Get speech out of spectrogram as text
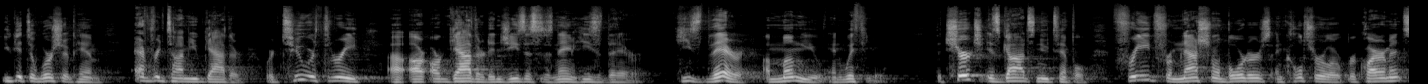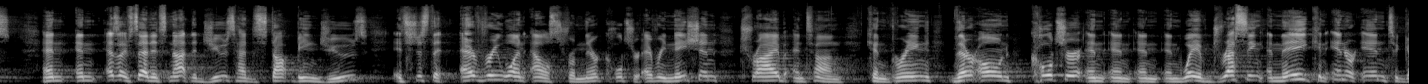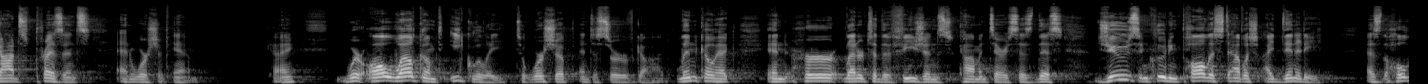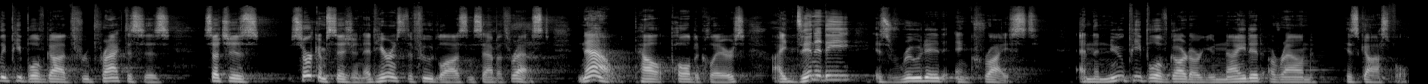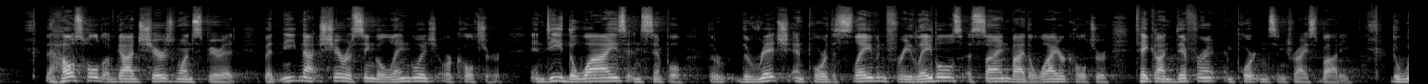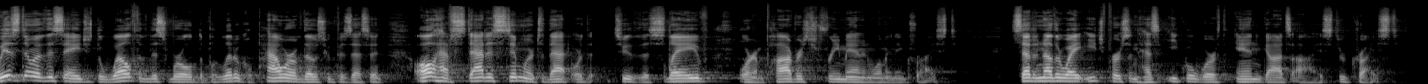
You get to worship Him every time you gather. Where two or three uh, are, are gathered in Jesus' name, He's there. He's there among you and with you. The church is God's new temple, freed from national borders and cultural requirements. And, and as I've said, it's not that Jews had to stop being Jews. It's just that everyone else from their culture, every nation, tribe, and tongue can bring their own culture and, and, and, and way of dressing, and they can enter into God's presence and worship Him. Okay? We're all welcomed equally to worship and to serve God. Lynn Cohick, in her letter to the Ephesians commentary, says this Jews, including Paul, establish identity as the holy people of God through practices such as circumcision, adherence to food laws, and Sabbath rest. Now, Paul declares, identity is rooted in Christ, and the new people of God are united around his gospel. The household of God shares one spirit, but need not share a single language or culture. Indeed, the wise and simple, the, the rich and poor, the slave and free, labels assigned by the wider culture take on different importance in Christ's body. The wisdom of this age, the wealth of this world, the political power of those who possess it, all have status similar to that or the, to the slave or impoverished free man and woman in Christ. Said another way, each person has equal worth in God's eyes through Christ.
